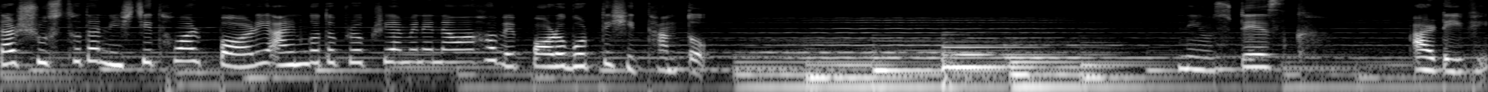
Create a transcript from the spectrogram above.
তার সুস্থতা নিশ্চিত হওয়ার পরই আইনগত প্রক্রিয়া মেনে নেওয়া হবে পরবর্তী সিদ্ধান্ত। News desk, R TV.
